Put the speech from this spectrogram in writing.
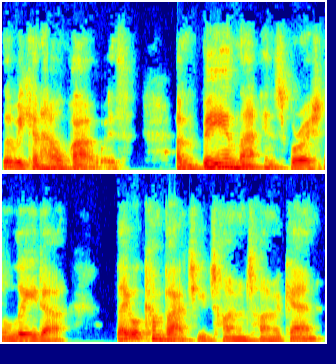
that we can help out with? And being that inspirational leader they will come back to you time and time again.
